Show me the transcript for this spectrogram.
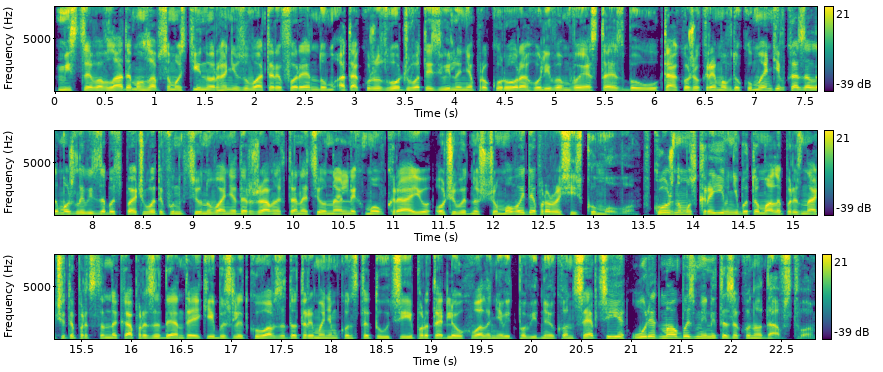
Місцева влада могла б самостійно організувати референдум, а також узгоджувати звільнення прокурора, голів МВС та СБУ. Також окремо в документі вказали можливість забезпечувати функціонування державних та національних мов краю. Очевидно, що мова йде про російську мову. В кожному з країв нібито мали призначити представника президента, який би слідкував за дотриманням конституції. Проте для ухвалення відповідної концепції уряд мав би змінити законодавство.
